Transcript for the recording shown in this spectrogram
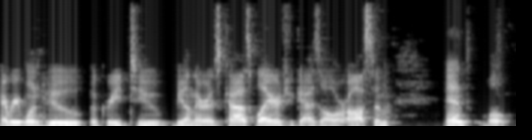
everyone who agreed to be on there as cosplayers. You guys all are awesome. And, well,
